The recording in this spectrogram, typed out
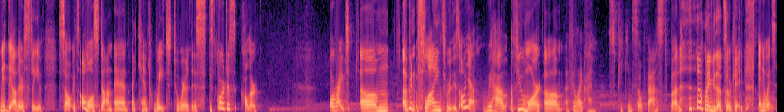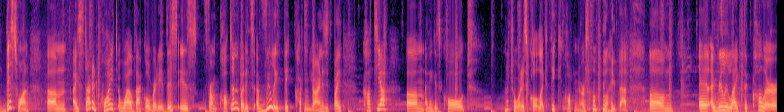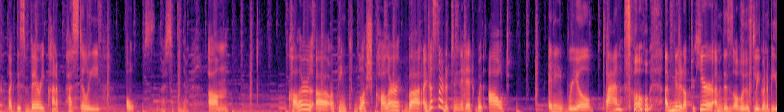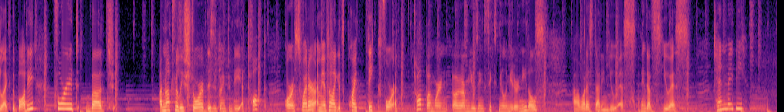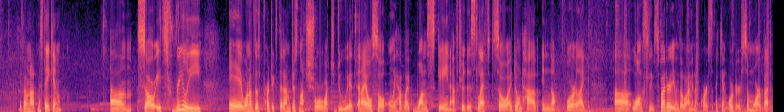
knit the other sleeve. So it's almost done and I can't wait to wear this, this gorgeous color. All right, um, I've been flying through this. Oh yeah, we have a few more. Um, I feel like I'm speaking so fast, but maybe that's okay. Anyways, this one, um, I started quite a while back already. This is from cotton, but it's a really thick cotton yarn. It's by Katia. Um, I think it's called, I'm not sure what it's called, like thick cotton or something like that. Um, and I really like the color, like this very kind of pastely, oh, there's something there. Um, color uh, or pink blush color, but I just started to knit it without any real plan. So I've knitted up to here. I mean, this is obviously going to be like the body for it, but I'm not really sure if this is going to be a top or a sweater. I mean, I feel like it's quite thick for a top. I'm wearing, I'm using six millimeter needles. Uh, what is that in US? I think that's US 10 maybe, if I'm not mistaken. Um, so it's really uh, one of those projects that I'm just not sure what to do with. And I also only have like one skein after this left, so I don't have enough for like a long sleeve sweater, even though I mean, of course, I can order some more. But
